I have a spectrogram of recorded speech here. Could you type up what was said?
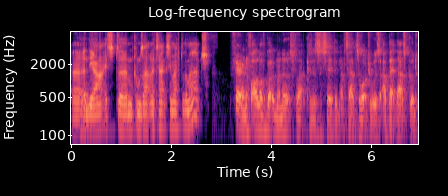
Uh, and the artist um, comes out and attacks him after the match. Fair enough. All I've got in my notes for that, because as I say, I didn't have time to watch it, was I bet that's good.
